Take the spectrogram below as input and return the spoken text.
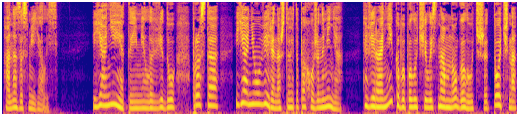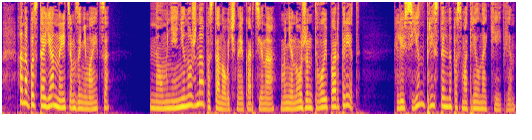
Она засмеялась. «Я не это имела в виду, просто я не уверена, что это похоже на меня». Вероника бы получилась намного лучше, точно. Она постоянно этим занимается. Но мне не нужна постановочная картина. Мне нужен твой портрет. Люсьен пристально посмотрел на Кейтлин.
